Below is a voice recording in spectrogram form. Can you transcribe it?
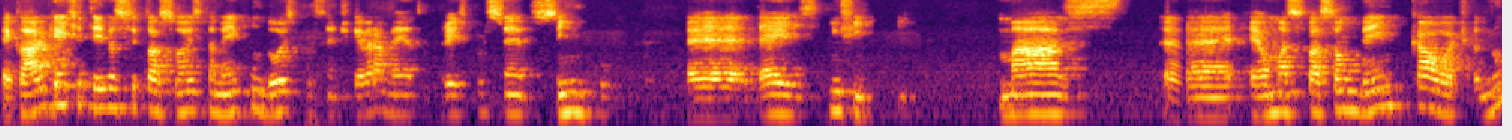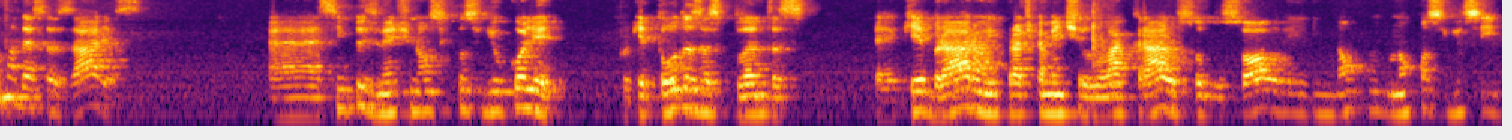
É claro que a gente teve as situações também com 2% de quebramento, 3%, 5%, é, 10%, enfim. Mas é, é uma situação bem caótica. Numa dessas áreas, é, simplesmente não se conseguiu colher, porque todas as plantas é, quebraram e praticamente lacraram sobre o solo e não, não conseguiu se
